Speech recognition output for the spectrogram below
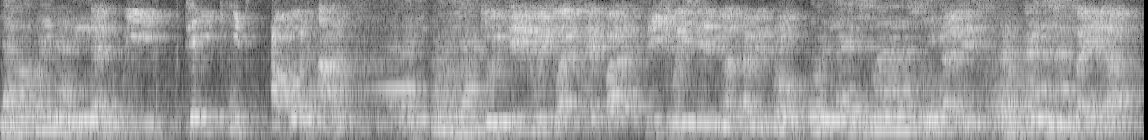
nda vha kule na riṋe And we take it upon us ra i dzhia to deal with whatever situation you are coming from. uri la shumana na zwine That is ra ṱangana nazwo. suicidal.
